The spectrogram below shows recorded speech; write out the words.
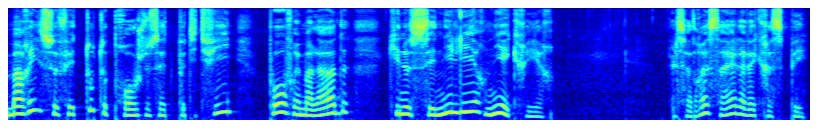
Marie se fait toute proche de cette petite fille, pauvre et malade, qui ne sait ni lire ni écrire. Elle s'adresse à elle avec respect.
